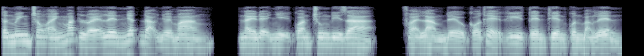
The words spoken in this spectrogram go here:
Tân Minh trong ánh mắt lóe lên nhất đạo nhồi mang, này đệ nhị quan trung đi ra, phải làm đều có thể ghi tên thiên quân bảng lên.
